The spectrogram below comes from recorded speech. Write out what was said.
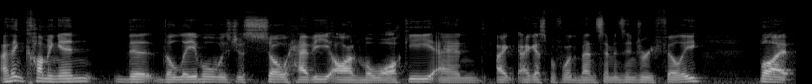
I think coming in, the the label was just so heavy on Milwaukee and I, I guess before the Ben Simmons injury, Philly, but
